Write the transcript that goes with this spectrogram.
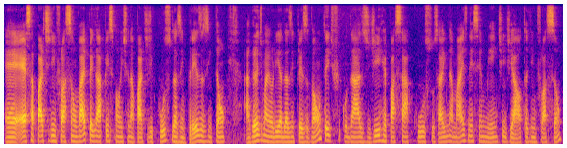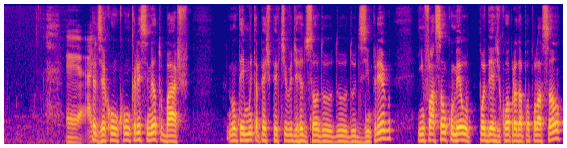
É, essa parte de inflação vai pegar principalmente na parte de custos das empresas, então a grande maioria das empresas vão ter dificuldades de repassar custos, ainda mais nesse ambiente de alta de inflação. É, Quer gente... dizer, com, com um crescimento baixo, não tem muita perspectiva de redução do, do, do desemprego, inflação comeu o poder de compra da população,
